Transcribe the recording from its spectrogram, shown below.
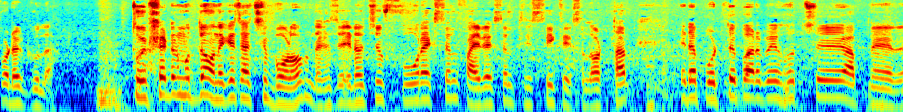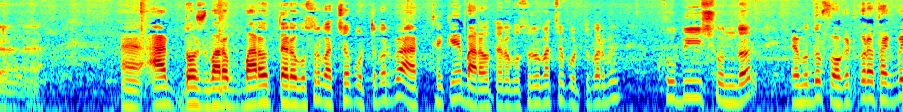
প্রোডাক্টগুলা শার্টের মধ্যে অনেকে চাচ্ছে বড়। দেখা যাচ্ছে এটা হচ্ছে four XL five XL three six XL অর্থাৎ এটা পড়তে পারবে হচ্ছে আপনার আট, দশ, বারো বারো, তেরো বছর বাচ্চাও পড়তে পারবে, আট থেকে বারো, তেরো বছরের বাচ্চা পড়তে পারবে। খুবই সুন্দর। এর মধ্যে পকেট করা থাকবে।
